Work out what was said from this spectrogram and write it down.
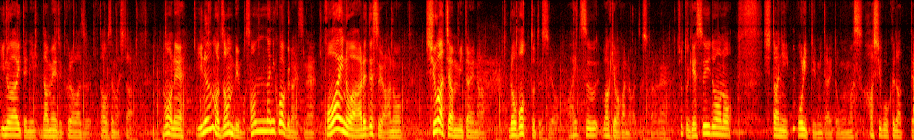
犬相手にダメージ食らわず倒せました。もうね犬もゾンビもそんなに怖くないですね。怖いのはあれですよ。あのシュワちゃんみたいなロボットですよ。あいつわけわかんなかったですからね。ちょっと下水道の下に降りてみたいと思います。はしご下って。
